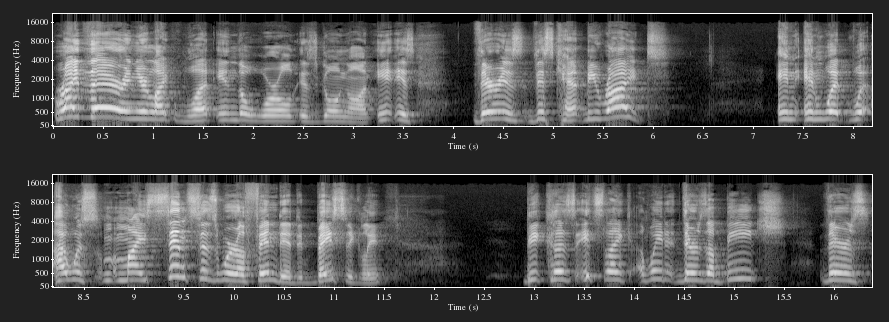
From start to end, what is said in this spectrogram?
right there. And you're like, what in the world is going on? It is, there is, this can't be right. And, and what, what I was, my senses were offended, basically, because it's like, wait, there's a beach, there's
